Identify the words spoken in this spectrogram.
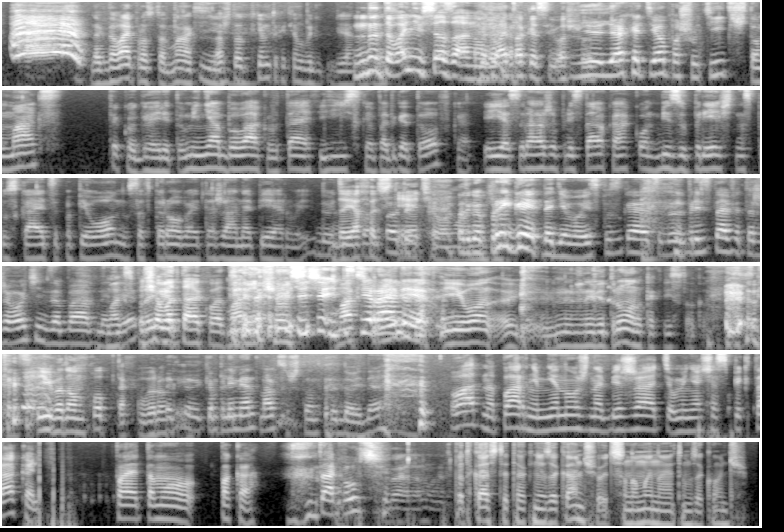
Так давай просто, Макс, а что, кем ты хотел быть Ну, давай не все заново, давай только с его Не, я хотел пошутить, что Макс такой говорит, у меня была крутая физическая подготовка, и я сразу же представил, как он безупречно спускается по пилону со второго этажа на первый. Ну, Да я типа, хоть с он так- третьего Он могу. такой прыгает на него и спускается. Ну, представь, это же очень забавно, Макс Еще вот так вот. Макс Чуть. Еще Макс прыгает, и он э, на ветру он как листок. И потом хоп, так кувырок. и- Это комплимент Максу, что он худой, да? Ладно, парни, мне нужно бежать, у меня сейчас спектакль, поэтому пока. Так лучше. Подкасты так не заканчиваются, но мы на этом закончим.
